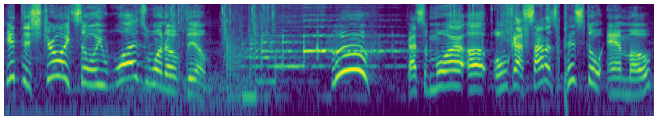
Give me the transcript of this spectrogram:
Get destroyed, so he was one of them. Woo! Got some more, uh, oh, we got silence pistol ammo.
